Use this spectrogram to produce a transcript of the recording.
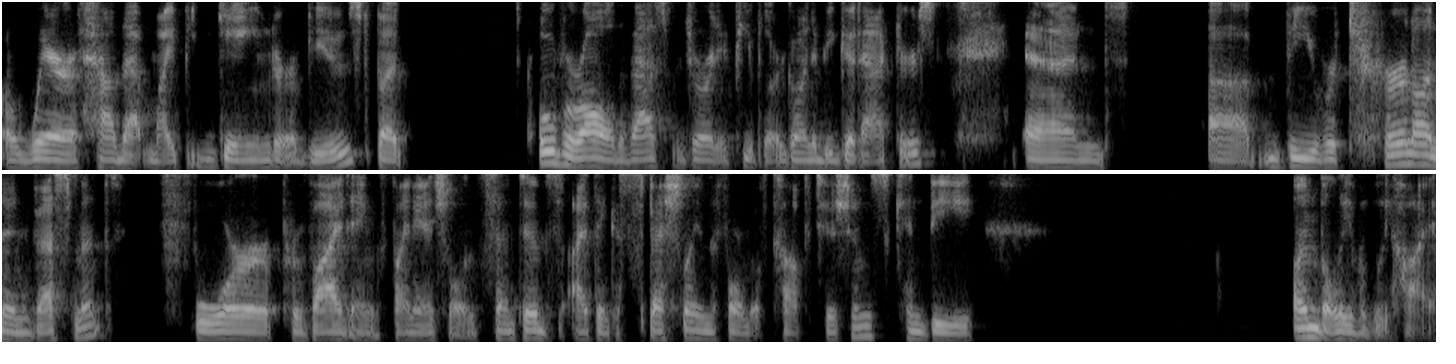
aware of how that might be gamed or abused. But overall, the vast majority of people are going to be good actors. And uh, the return on investment for providing financial incentives, I think, especially in the form of competitions, can be unbelievably high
